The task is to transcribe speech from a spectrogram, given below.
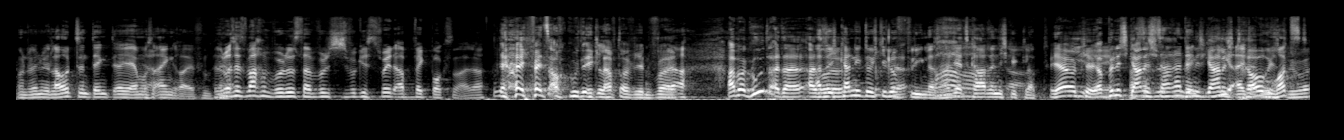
und wenn wir laut sind, denkt er, er muss eingreifen. Wenn du das jetzt machen würdest, dann würde ich dich wirklich straight up wegboxen, Alter. Ja, ich fänd's auch gut ekelhaft auf jeden Fall. Ja. Aber gut, Alter. Also, Also ich kann die durch die Luft Ja. fliegen lassen. Hat jetzt gerade nicht geklappt. Ja, okay. Ja, bin ich gar Was nicht, ist daran bin denn ich gar nicht Alter? traurig Du rotzt,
